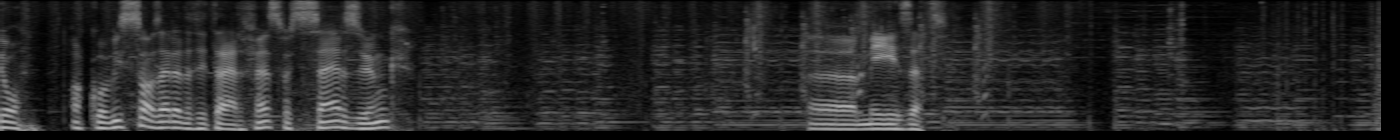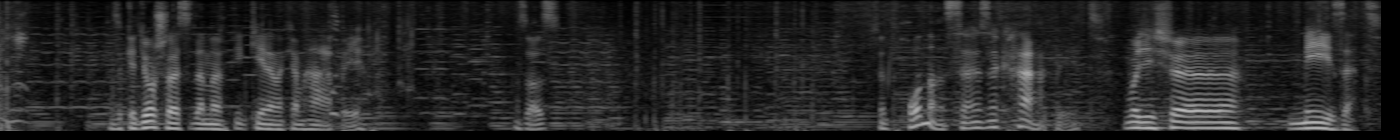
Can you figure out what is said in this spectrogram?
Jó, akkor vissza az eredeti tervhez, hogy szerzünk uh, mézet. Ezeket gyorsan leszedem, mert kéne nekem HP. Az az. Szóval honnan szerzek HP-t? Vagyis uh, mézet.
